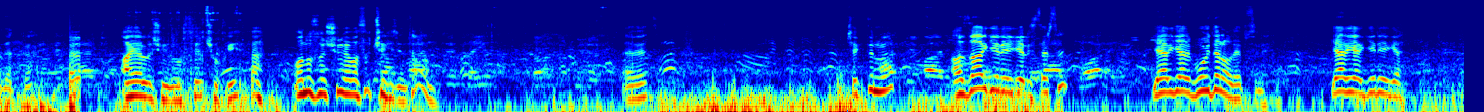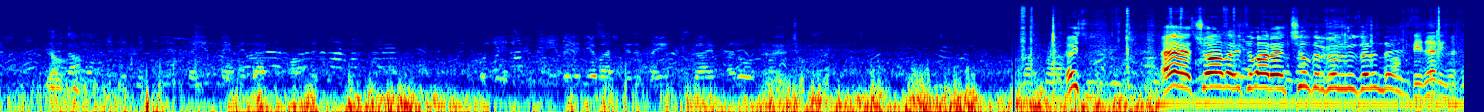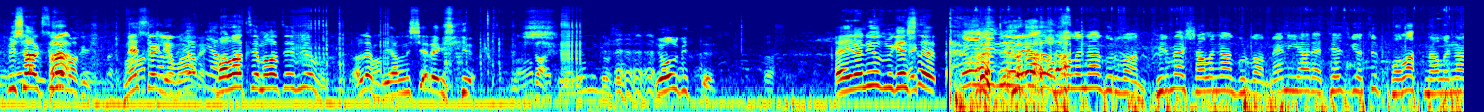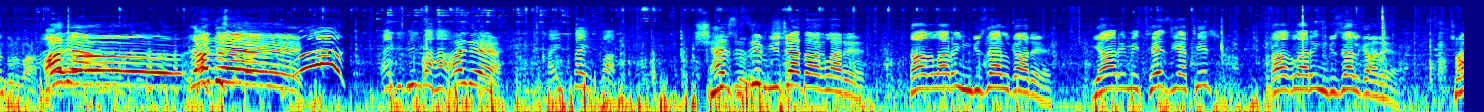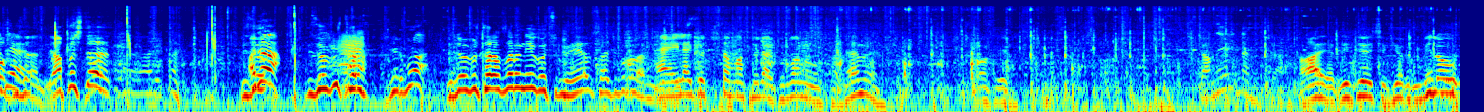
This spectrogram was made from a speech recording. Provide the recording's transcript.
Bir dakika. Ayarla şöyle ortaya çok iyi. Heh. Ondan sonra şuraya basıp çekeceksin tamam mı? Evet. Çektin mi? Az daha geriye gel istersen. Gel gel boydan al hepsini. Gel gel geriye gel. Gel o zaman. Evet çok güzel. Evet. Evet şu andan itibaren Çıldır Gölü'nün üzerindeyiz. Beyler Bir şarkı söyle bakayım. ne söylüyorum abi? Malatya Malatya biliyor mu? Öyle mi? Yanlış yere gidiyor. Yol bitti. Eğleniyoruz mu gençler? Göya şalına kurban, firme şalına kurban. Beni yare tez götür Polat nalına kurban. Hadi! Hadi! Haydi bir daha. Hadi! Kayıttayız bak. Azizim yüce dağları, dağların güzel garı. Yarimi tez getir, dağların güzel garı. Çok Hadi. güzel. Yapıştır. Biz, Hadi. biz öbür taraf Bir bu. biz öbür taraflara niye götürmüyor ya? Sadece buralar mı? Eyle götürsen masuyla kurban olun sana. Değil mi? Çok iyi. Canlı yayında mı? Hayır, videoyu çekiyorum. Vlog.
